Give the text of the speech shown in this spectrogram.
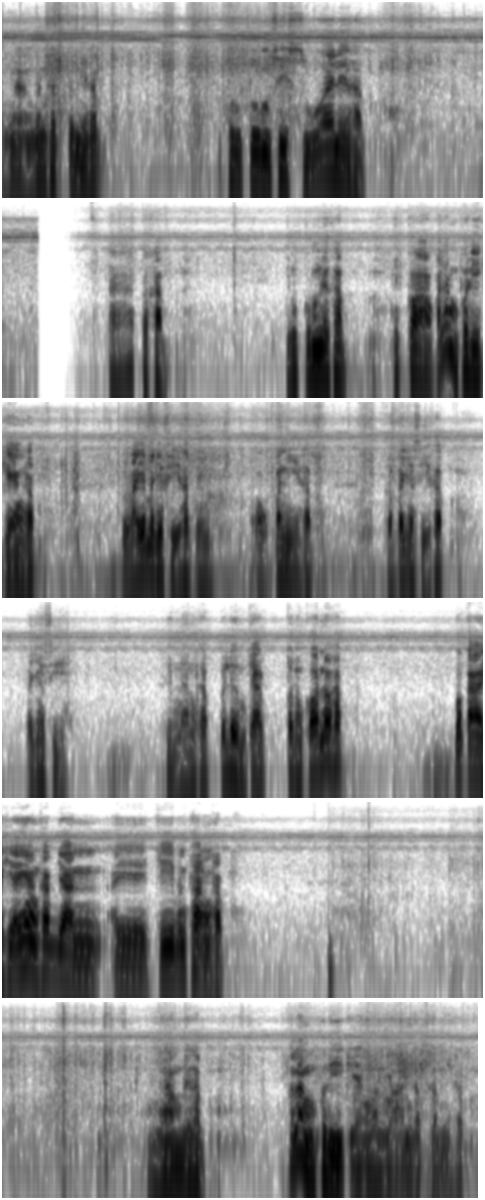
งามกันครับตัวนี้ครับ ตุ่มๆสวยเลยครับตาตัวครับ เป็นกลุ่มเลยครับเห็ดก่อกำลังพอดีแกงครับไหลมาจังสีครับนี่ออกมาหนีครับ ก็ไปจังสีครับ ไปจังสีขึ้นนั้นครับ ไปเริ่มจากต้นก้อนเนาะครับบกล้าเขียแห้งครับยันไอ้จีมันพังครับงามเลยครับกำลังพอดีแกงหวานๆครับคำนี้ครับ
